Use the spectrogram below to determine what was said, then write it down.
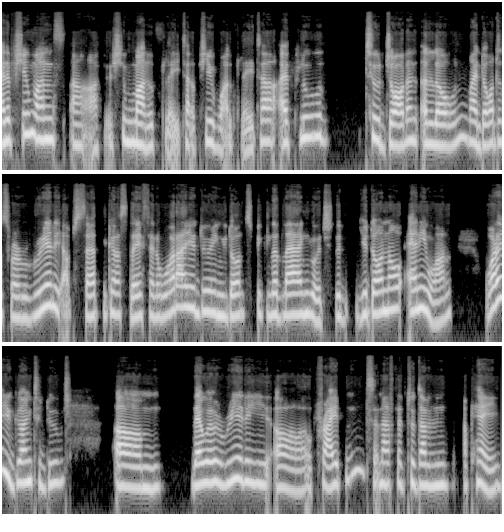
And a few months, uh, a few months later, a few months later, I flew to Jordan alone. My daughters were really upset because they said, "What are you doing? You don't speak the language. You don't know anyone. What are you going to do?" Um, they were really uh, frightened, and I said to them, "Okay,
